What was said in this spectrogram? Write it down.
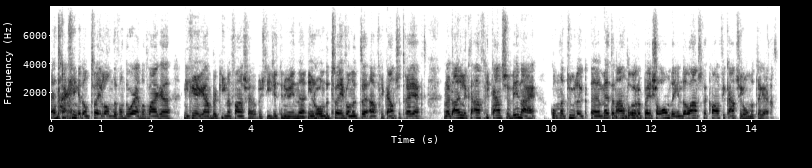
En daar gingen dan twee landen vandoor. En dat waren Nigeria en Burkina Faso. Dus die zitten nu in, eh, in ronde twee van het eh, Afrikaanse traject. En uiteindelijk de Afrikaanse winnaar komt natuurlijk eh, met een aantal Europese landen in de laatste kwalificatieronde terecht.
